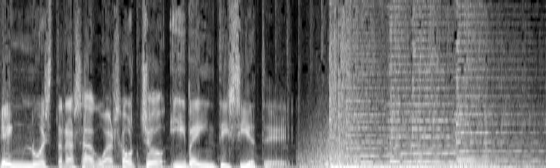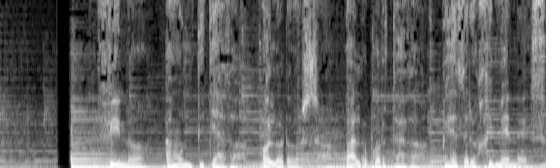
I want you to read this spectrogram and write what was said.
en nuestras aguas 8 y 27. Fino, amontillado, oloroso, palo cortado. Pedro Jiménez.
